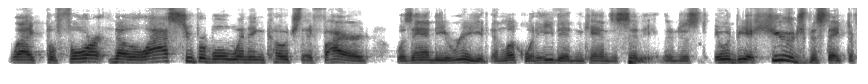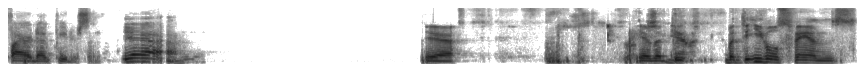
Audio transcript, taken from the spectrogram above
like before, no, the last Super Bowl winning coach they fired was Andy Reid, and look what he did in Kansas City. They're just, it would be a huge mistake to fire Doug Pederson. Yeah. Yeah. Yeah, but the, but the Eagles fans,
